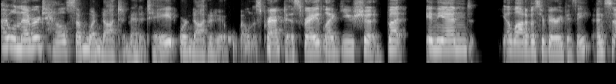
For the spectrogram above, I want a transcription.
I will never tell someone not to meditate or not to do a wellness practice, right? Like you should. But in the end, a lot of us are very busy. And so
